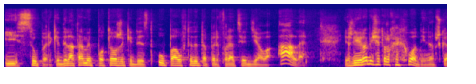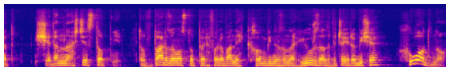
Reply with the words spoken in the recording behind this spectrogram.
i super. Kiedy latamy po torze, kiedy jest upał, wtedy ta perforacja działa. Ale jeżeli robi się trochę chłodniej, na przykład 17 stopni, to w bardzo mocno perforowanych kombinezonach już zazwyczaj robi się chłodno,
